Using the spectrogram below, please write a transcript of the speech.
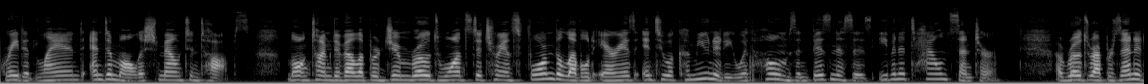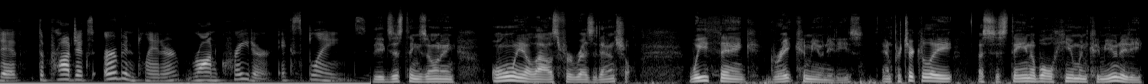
graded land, and demolished mountaintops. Longtime developer Jim Rhodes wants to transform the leveled areas into a community with homes and businesses, even a town center. A Rhodes representative, the project's urban planner, Ron Crater, explains. The existing zoning only allows for residential. We think great communities, and particularly a sustainable human community,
